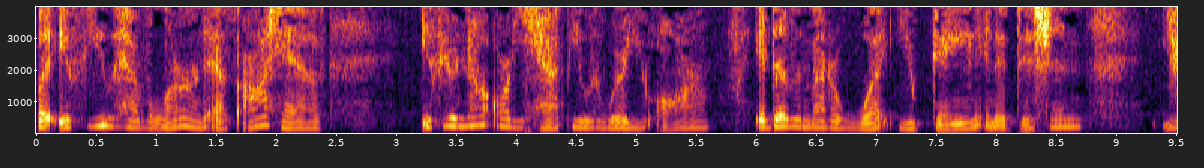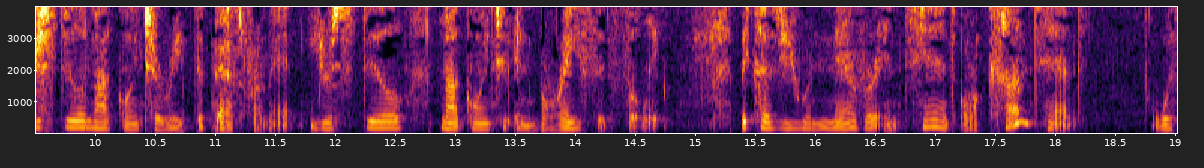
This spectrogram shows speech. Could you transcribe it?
But if you have learned, as I have, if you're not already happy with where you are, it doesn't matter what you gain in addition, you're still not going to reap the best from it. You're still not going to embrace it fully because you were never intent or content with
